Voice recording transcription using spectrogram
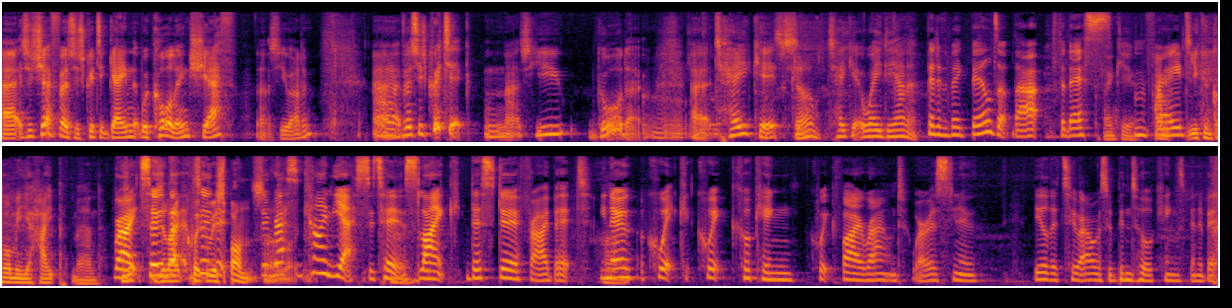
Uh, it's a chef versus critic game that we're calling Chef. That's you, Adam. Uh, versus critic, and that's you, Gordo. Uh, take it, go. take it away, Deanna. Bit of a big build up that for this. Thank you. I'm Um, afraid. you can call me your hype man. Right, Is it- so is it like that- quick so the- response The, or rest what? kind, yes, it is like the stir fry bit. You know, a quick, quick cooking, quick fire round. Whereas you know, the other two hours we've been talking has been a bit,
